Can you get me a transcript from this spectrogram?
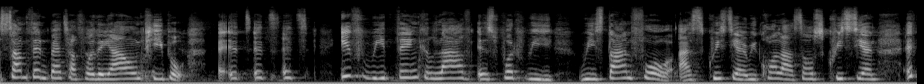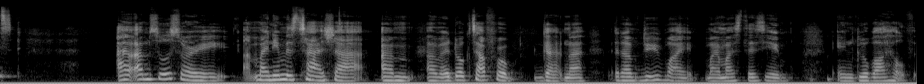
something better for their own people? It's it's it's if we think love is what we we stand for as christian we call ourselves christian it's I, am so sorry. My name is Tasha. I'm, I'm a doctor from Ghana, and I'm doing my, my master's in, in global health.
